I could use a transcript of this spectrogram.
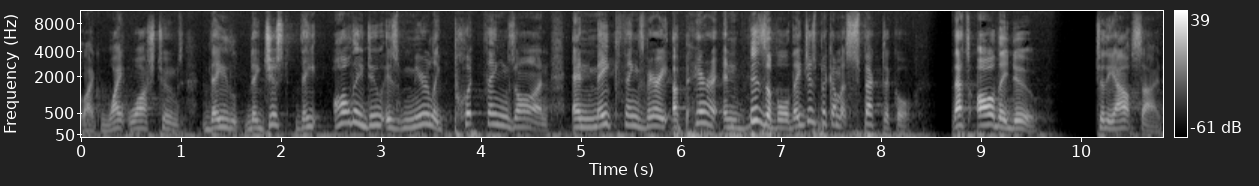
Like whitewashed tombs, they, they just, they, all they do is merely put things on and make things very apparent and visible. They just become a spectacle. That's all they do to the outside.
